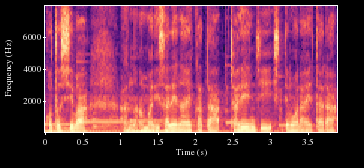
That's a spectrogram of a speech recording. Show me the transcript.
今年はあのあまりされない方チャレンジしてもらえたら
